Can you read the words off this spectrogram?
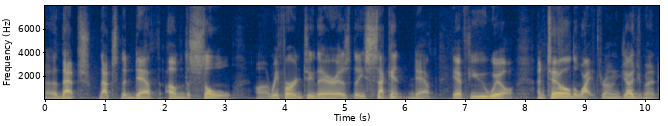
uh, that's, that's the death of the soul, uh, referred to there as the second death, if you will. Until the white throne judgment,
